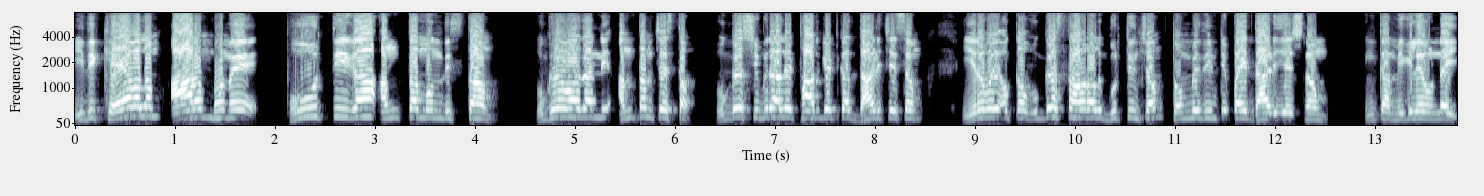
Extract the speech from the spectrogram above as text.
ఇది కేవలం ఆరంభమే. పూర్తిగా అంతమొందిస్తాం. ఉగ్రవాదాన్ని అంతం చేస్తాం. ఉగ్ర శిబిరాలే టార్గెట్గా దాడి చేశాం. ఇరవై ఒక్క ఉగ్ర స్థావరాలు గుర్తించాం. తొమ్మిదింటిపై దాడి చేసినాం. ఇంకా మిగిలే ఉన్నాయి.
